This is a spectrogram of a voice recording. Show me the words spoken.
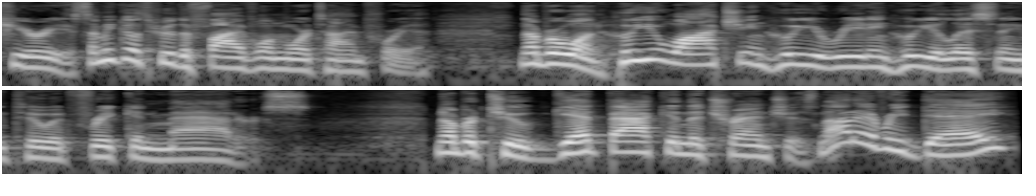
curious. Let me go through the five one more time for you. Number one, who you watching, who you reading, who you listening to, it freaking matters. Number two, get back in the trenches. Not every day,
